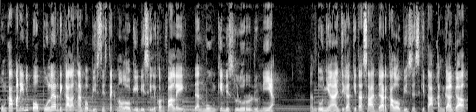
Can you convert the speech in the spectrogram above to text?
Ungkapan ini populer di kalangan pebisnis teknologi di Silicon Valley dan mungkin di seluruh dunia. Tentunya, jika kita sadar kalau bisnis kita akan gagal,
